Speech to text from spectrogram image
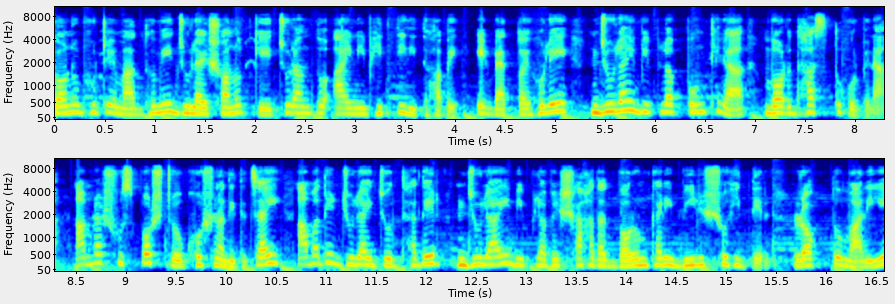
গণভোটের মাধ্যমে জুলাই সনদকে চূড়ান্ত আইনি ভিত্তি দিতে হবে। এর ব্যত্যয় হলে জুলাই বিপ্লবপন্থীরা বরদাস্ত করবে না। আমরা সুস্পষ্ট ঘোষণা দিতে চাই, আমাদের জুলাই যোদ্ধাদের জুলাই বিপ্লবের শাহাদাত বরণকারী বীর শহীদদের রক্ত মারিয়ে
